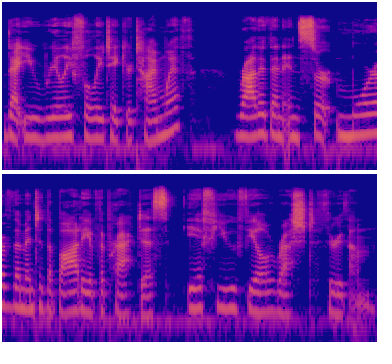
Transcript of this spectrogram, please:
that you really fully take your time with rather than insert more of them into the body of the practice if you feel rushed through them.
